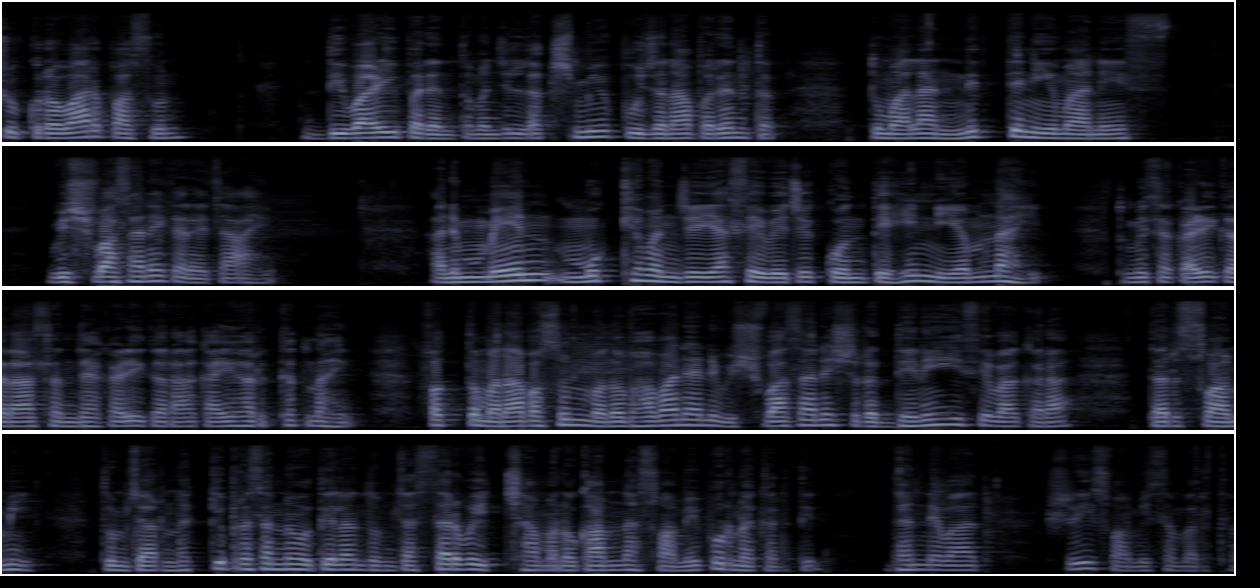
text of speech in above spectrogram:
शुक्रवारपासून दिवाळीपर्यंत म्हणजे लक्ष्मीपूजनापर्यंत तुम्हाला नित्यनियमाने विश्वासाने करायचं आहे. आणि मेन मुख्य म्हणजे या सेवेचे कोणतेही नियम नाही. तुम्ही सकाळी करा संध्याकाळी करा काही हरकत नाही. फक्त मनापासून मनोभावाने आणि विश्वासाने श्रद्धेने ही सेवा करा. तर स्वामी तुमच्यावर नक्की प्रसन्न होतील आणि तुमच्या सर्व इच्छा मनोकामना स्वामी पूर्ण करतील. धन्यवाद. श्री स्वामी समर्थ.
